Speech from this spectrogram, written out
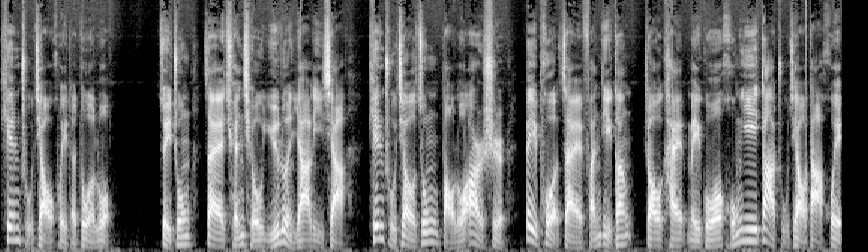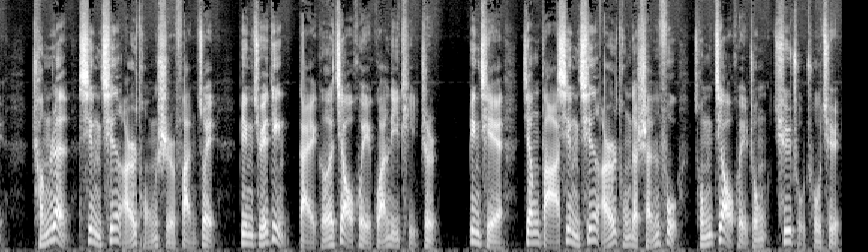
天主教会的堕落。最终，在全球舆论压力下，天主教宗保罗二世。被迫在梵蒂冈召开美国红衣大主教大会，承认性侵儿童是犯罪，并决定改革教会管理体制，并且将把性侵儿童的神父从教会中驱逐出去。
